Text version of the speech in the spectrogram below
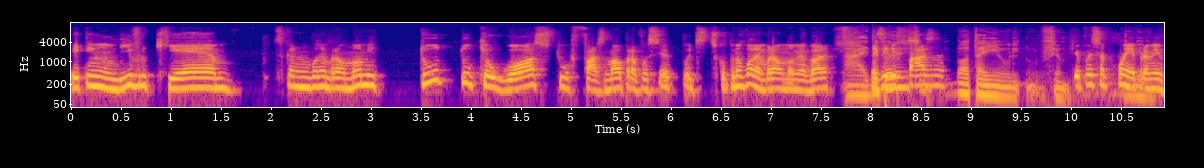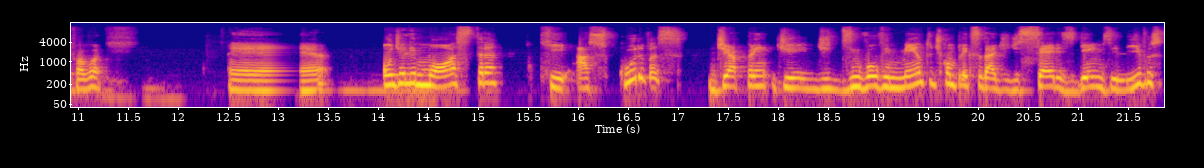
E tem um livro que é. Não vou lembrar o nome tudo que eu gosto faz mal para você. Putz, desculpa, não vou lembrar o nome agora. Ai, mas ele faz. Bota aí o, o, filme. Depois você põe aí para mim, por favor. É, é, onde ele mostra que as curvas de, de, de, desenvolvimento de complexidade de séries, games e livros,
